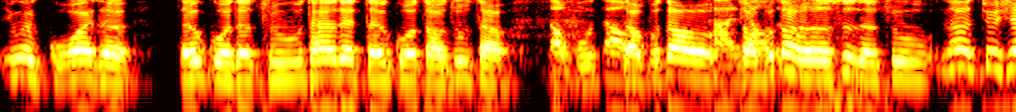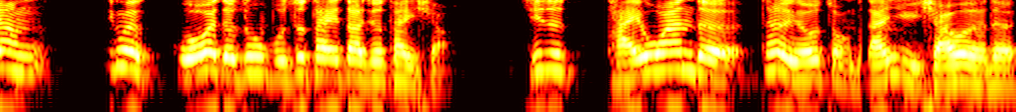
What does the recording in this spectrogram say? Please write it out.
因为国外的德国的猪，他要在德国找猪找找不到，找不到找不到合适的猪，那就像。因为国外的猪不是太大就太小，其实台湾的特有种蓝羽小耳的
